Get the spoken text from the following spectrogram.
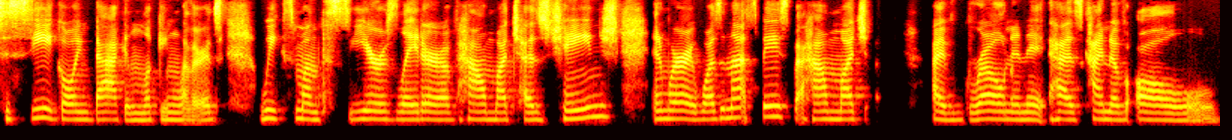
to see going back and looking, whether it's weeks, months, years later, of how much has changed and where I was in that space, but how much I've grown and it has kind of all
